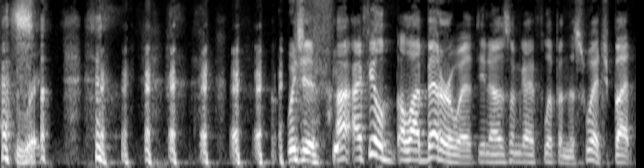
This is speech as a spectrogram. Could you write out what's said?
right. which is I, I, feel a lot better with you know some guy flipping the switch. But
